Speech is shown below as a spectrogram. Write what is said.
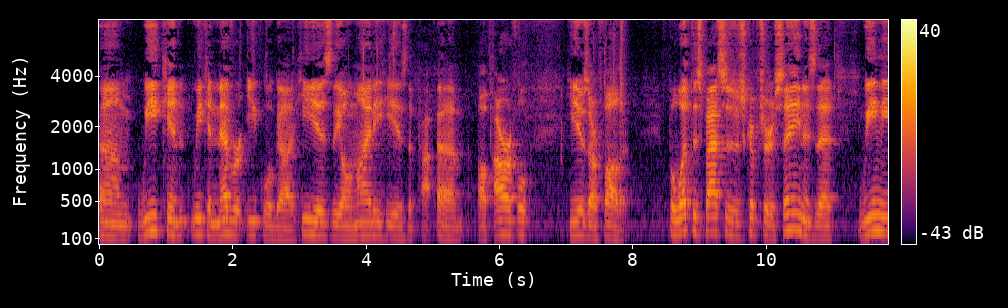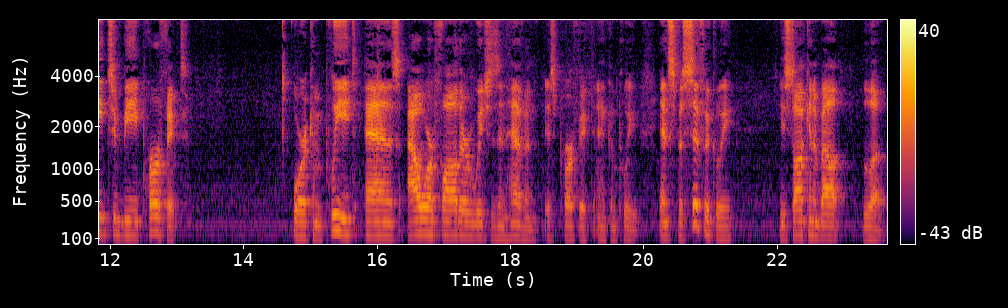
Um, we can we can never equal God. He is the Almighty. He is the um, all powerful. He is our Father. But what this passage of Scripture is saying is that we need to be perfect or complete as our Father which is in heaven is perfect and complete. And specifically, he's talking about love.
